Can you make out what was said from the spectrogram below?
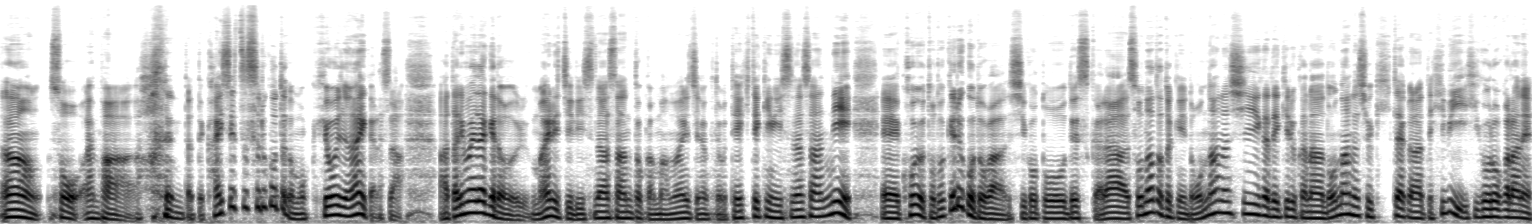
うん、そう、まあ、だって解説することが目標じゃないからさ、当たり前だけど、毎日リスナーさんとか、まあ毎日じゃなくても定期的にリスナーさんに、えー、声を届けることが仕事ですから、そうなった時にどんな話ができるかな、どんな話を聞きたいかなって日々日頃からね、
